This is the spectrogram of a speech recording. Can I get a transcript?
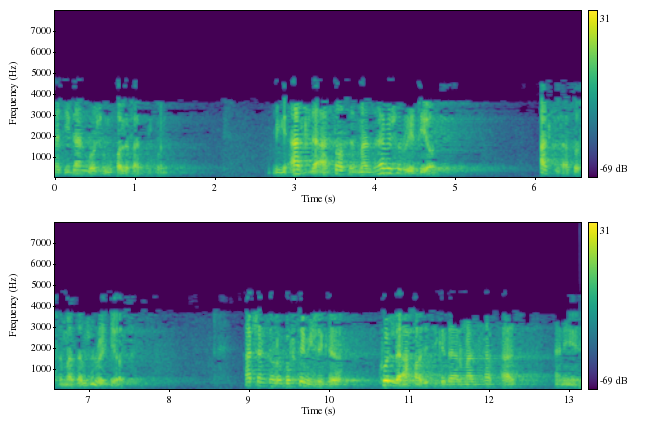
شدیداً باشون مخالفت می‌کنه. میگه اصل اساس مذهبشون روی قیاس. اصل اساس مذهبشون روی قیاس. هرچند که گفته میشه که کل احادیثی که در مذهب هست. یعنی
